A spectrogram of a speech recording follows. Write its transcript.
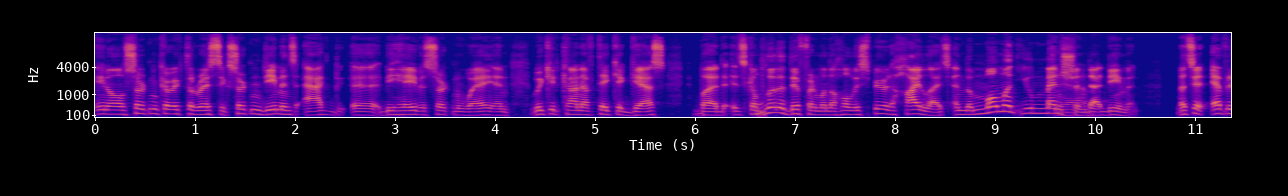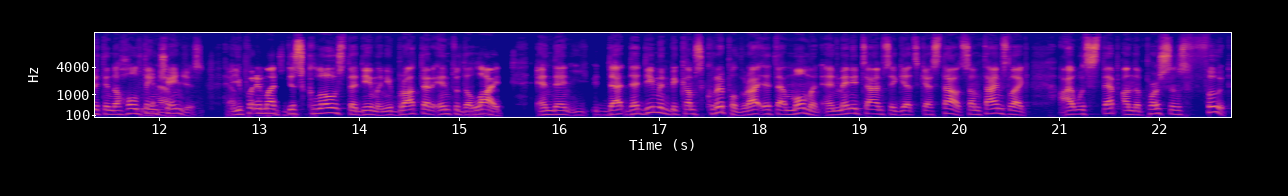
you know certain characteristics, certain demons act, uh, behave a certain way, and we could kind of take a guess, but it's completely different when the Holy Spirit highlights. And the moment you mention yeah. that demon, that's it. Everything, the whole thing yeah. changes. Yep. You pretty much disclose the demon. You brought that into the light, and then that that demon becomes crippled right at that moment. And many times it gets cast out. Sometimes, like I would step on the person's foot.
